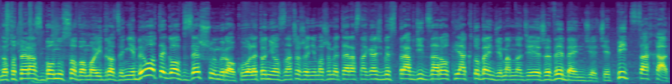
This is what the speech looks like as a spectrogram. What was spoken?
No to teraz bonusowo, moi drodzy. Nie było tego w zeszłym roku, ale to nie oznacza, że nie możemy teraz nagrać, by sprawdzić za rok, jak to będzie. Mam nadzieję, że Wy będziecie. Pizza Hut.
